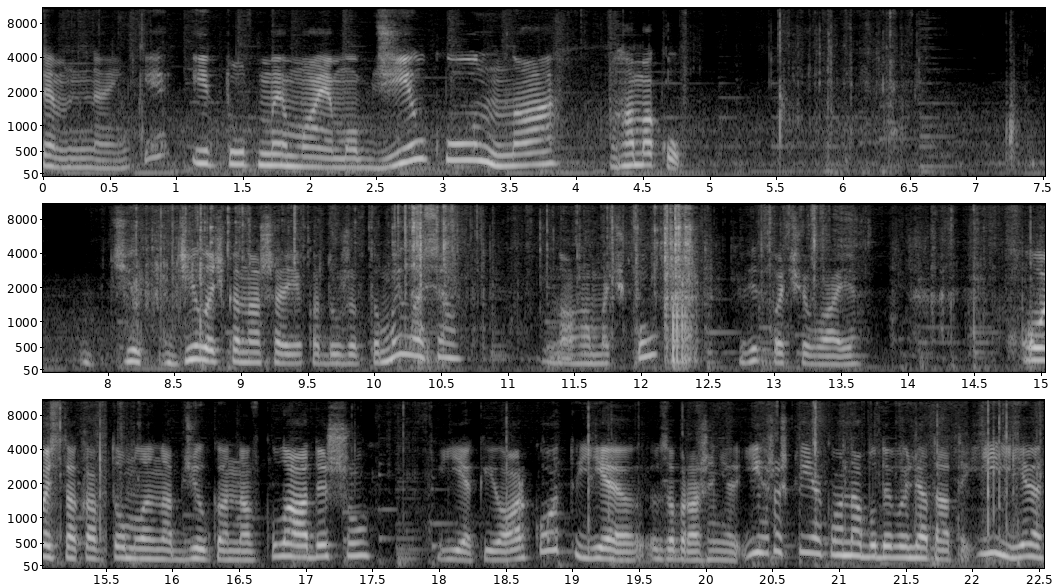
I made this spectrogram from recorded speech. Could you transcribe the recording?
темненькі. І тут ми маємо бджілку на гамаку. Бджілочка наша, яка дуже втомилася, на гамачку відпочиває. Ось така втомлена бджілка на вкладишу. Є QR-код, є зображення іграшки, як вона буде виглядати, і є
